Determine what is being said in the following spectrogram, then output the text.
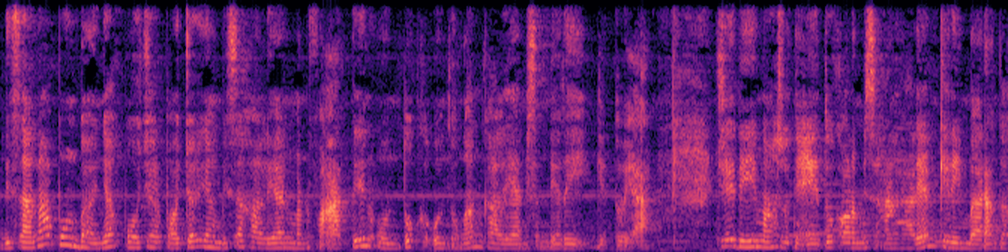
Di sana pun banyak voucher-voucher yang bisa kalian manfaatin untuk keuntungan kalian sendiri gitu ya. Jadi maksudnya itu kalau misalkan kalian kirim barang ke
